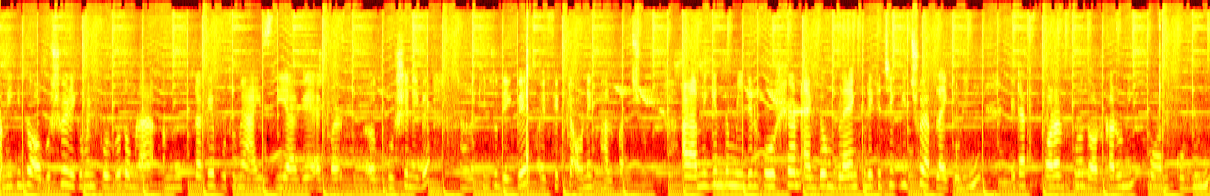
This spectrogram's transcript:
আমি কিন্তু অবশ্যই রেকমেন্ড করব তোমরা মুখটাকে প্রথমে আইস দিয়ে আগে একবার ঘষে নেবে, তাহলে কিন্তু দেখবে এফেক্টটা অনেক ভালো পাচ্ছ। আর আমি কিন্তু মিডিল পোর্শন একদম ব্ল্যাঙ্ক রেখেছি, কিছু অ্যাপ্লাই করিনি, এটা করার কোনো দরকারও নেই আমি করিনি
